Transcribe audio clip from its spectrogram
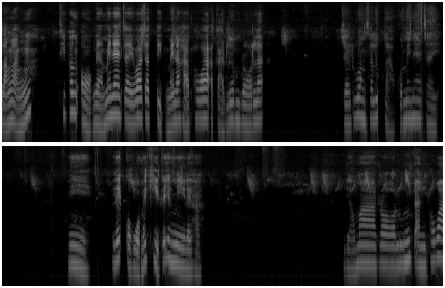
หลังๆ ที่เพิ่งออกเนี่ยไม่แน่ใจว่าจะติดไหมนะคะ เพราะว่าอากาศเริ่มร้อนแล้วจะร่วงซะหรือเปล่าก็ไม่แน่ใจ นี่เล็กกว่าหัวไม่ขีดก็ยังมีเลยค่ะ เดี๋ยวมารอลุ้นกัน เพราะว่า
